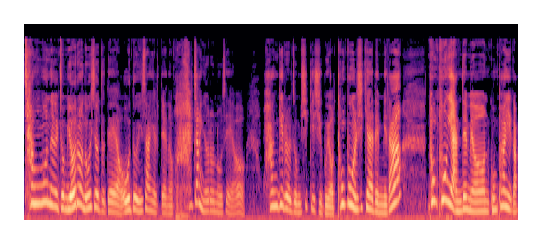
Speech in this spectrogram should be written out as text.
창문을 좀 열어 놓으셔도 돼요. 5도 이상일 때는 활짝 열어 놓으세요. 환기를 좀 시키시고요. 통풍을 시켜야 됩니다 통풍이 안 되면 곰팡이가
